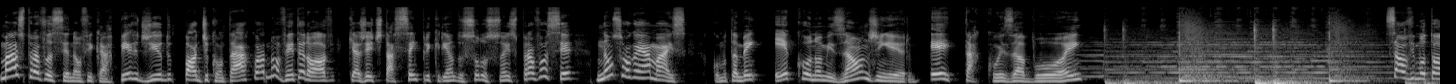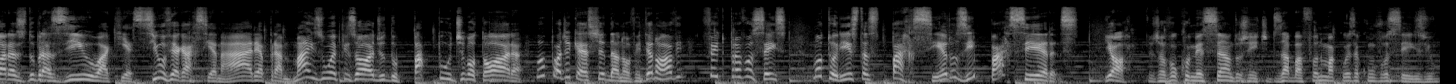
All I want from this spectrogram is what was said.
Mas para você não ficar perdido, pode contar com a 99, que a gente está sempre criando soluções para você não só ganhar mais, como também economizar um dinheiro. Eita coisa boa, hein? Salve motoras do Brasil, aqui é Silvia Garcia na área para mais um episódio do Papo de Motora, o podcast da 99, feito para vocês, motoristas, parceiros e parceiras. E ó, eu já vou começando, gente, desabafando uma coisa com vocês, viu?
